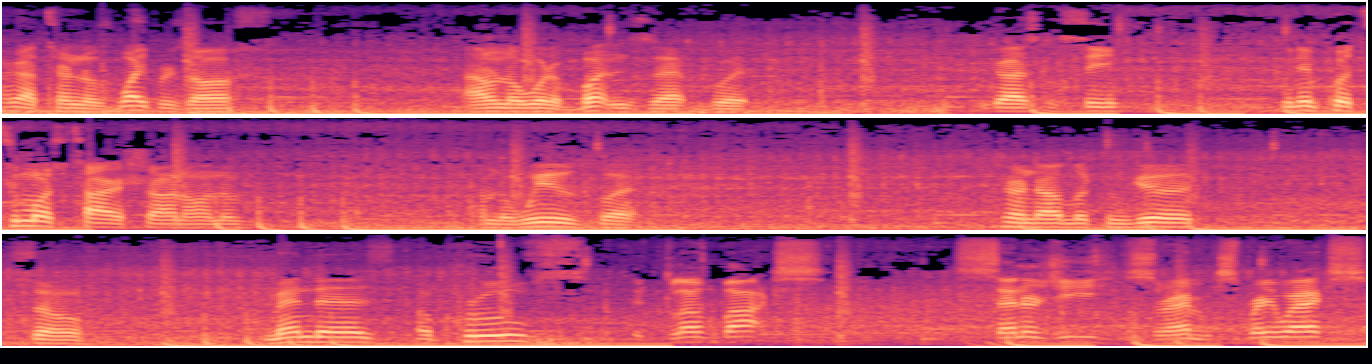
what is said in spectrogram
I gotta turn those wipers off. I don't know where the button's at, but you guys can see. We didn't put too much tire shine on them on the wheels but turned out looking good. So Mendez approves the glove box Synergy ceramic spray wax.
